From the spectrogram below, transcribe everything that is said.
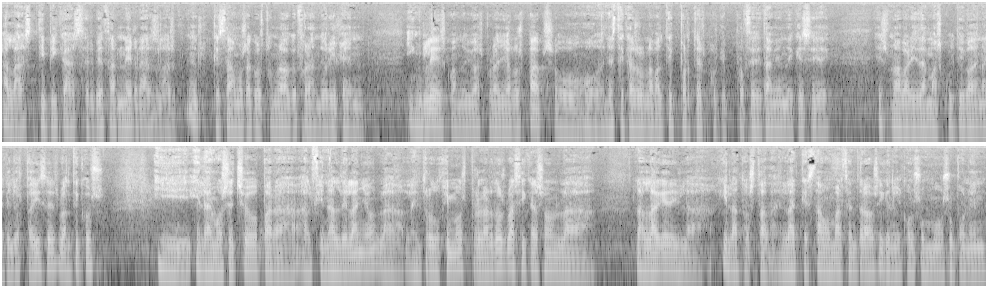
a las típicas cervezas negras, las que estábamos acostumbrados que fueran de origen inglés cuando ibas por allá a los pubs, o, en este caso la Baltic Porter, porque procede también de que se, es una variedad más cultivada en aquellos países bálticos, y, la hemos hecho para al final del año, la, la introdujimos, pero las dos básicas son la, la lager y la, y la tostada, en la que estamos más centrados y que en el consumo suponen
